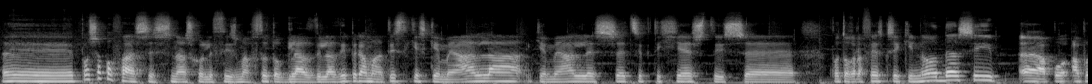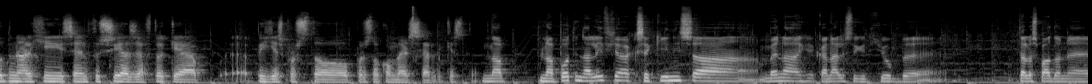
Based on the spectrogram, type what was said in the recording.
Ε, πώς αποφάσισες να ασχοληθείς με αυτό το κλάδο, δηλαδή πειραματίστηκες και με, άλλα, και με άλλες έτσι, πτυχές της ε, φωτογραφίας ξεκινώντας ή ε, από, από την αρχή σε ενθουσίαζε αυτό και ε, πήγες προς το, προς το commercial και στο... Να, να πω την αλήθεια, ξεκίνησα με ένα κανάλι στο YouTube, ε, τέλος πάντων, ε,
